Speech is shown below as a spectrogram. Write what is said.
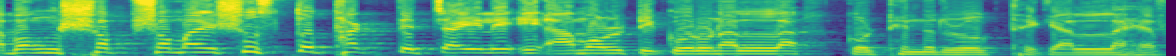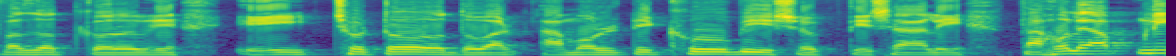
এবং সব সময় সুস্থ থাকতে চাইলে এই আমলটি করুন, আল্লাহ কঠিন রোগ থেকে আল্লাহ হেফাজত করবে। এই ছোট দোয়ার আমলটি খুবই শক্তিশালী। তাহলে আপনি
